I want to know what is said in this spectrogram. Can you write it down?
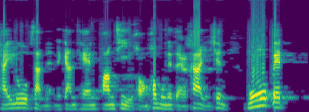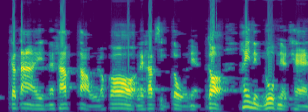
ใช้รูปสัตว์เนี่ยในการแทนความถี่ของข้อมูลในแต่ละค่า อย่างเช่นหมูเป็ดกระต่ายนะครับ เต่าแล้วก็อะไรครับสิงโตเนี่ยก็ให้หนึ่งรูปเนี่ยแทน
